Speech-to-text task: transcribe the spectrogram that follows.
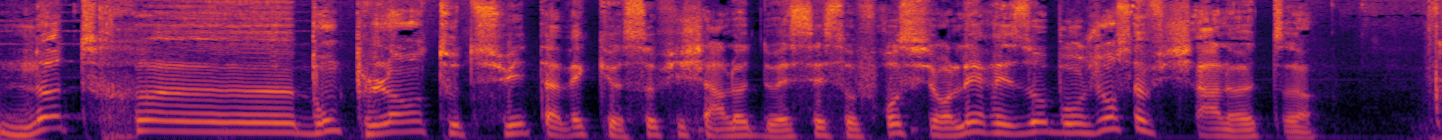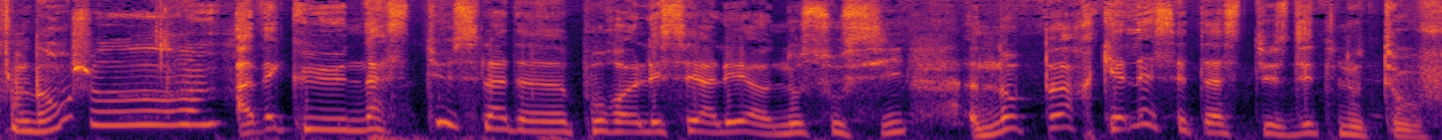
Notre euh, bon plan tout de suite avec Sophie Charlotte de SS Sofro sur les réseaux. Bonjour Sophie Charlotte. Bonjour. Avec une astuce là de, pour laisser aller euh, nos soucis, nos peurs. Quelle est cette astuce? Dites-nous tout.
